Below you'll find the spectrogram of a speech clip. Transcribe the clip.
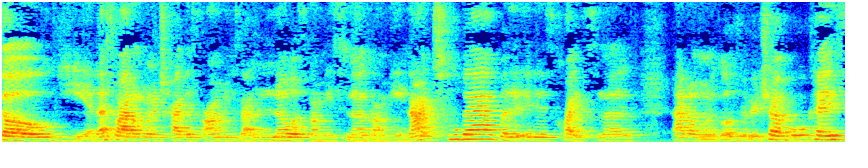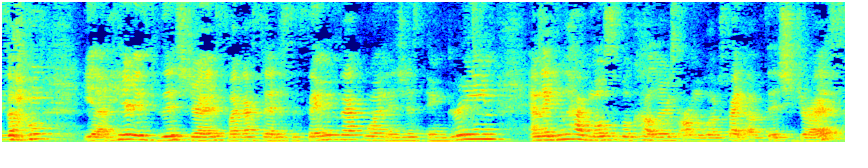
So yeah, that's why I don't want to try this on because I know it's going to be snug on me. Not too bad, but it, it is quite snug. I don't want to go through the trouble, okay? So yeah, here is this dress. Like I said, it's the same exact one. It's just in green. And they do have multiple colors on the website of this dress.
